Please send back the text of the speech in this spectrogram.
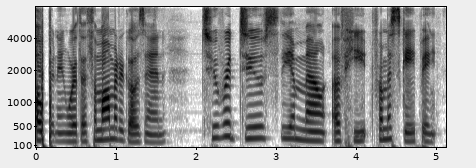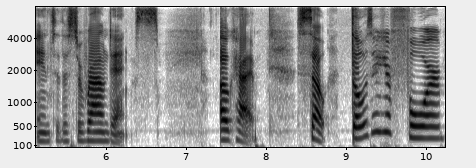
opening where the thermometer goes in to reduce the amount of heat from escaping into the surroundings. Okay, so those are your four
